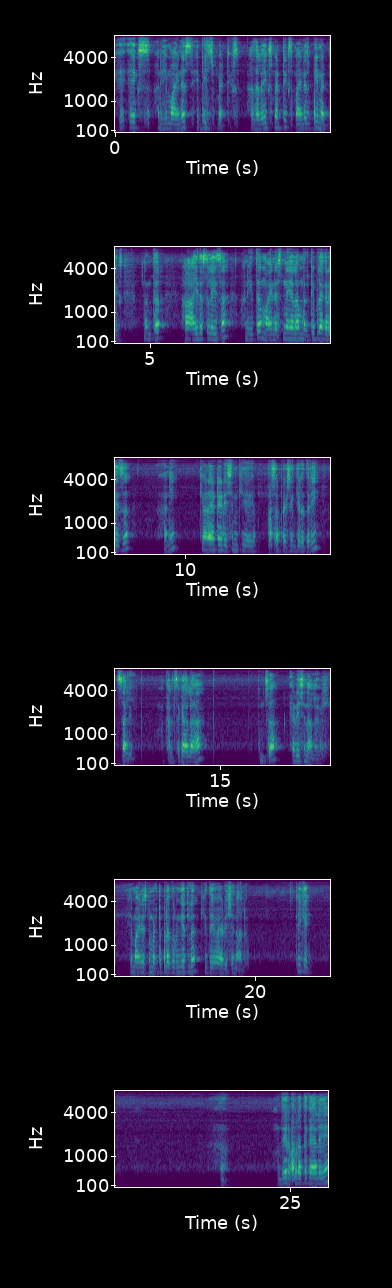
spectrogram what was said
हे एक्स आणि हे मायनस हे बीच मॅट्रिक्स हा झाला x matrix minus b matrix नंतर हा आहे तसं लिहायचा आणि इथं मायनसनं याला मल्टिप्लाय करायचं आणि किंवा डायरेक्ट ॲडिशन की सबट्रॅक्शन केलं तरी चालेल. खालचं काय आलं हा? तुमचा ॲडिशन आलं. हे मायनसनं मल्टिप्लाय करून घेतलं की ते ॲडिशन आलं. ठीक आहे? हां. देअर आता काय आलं हे?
